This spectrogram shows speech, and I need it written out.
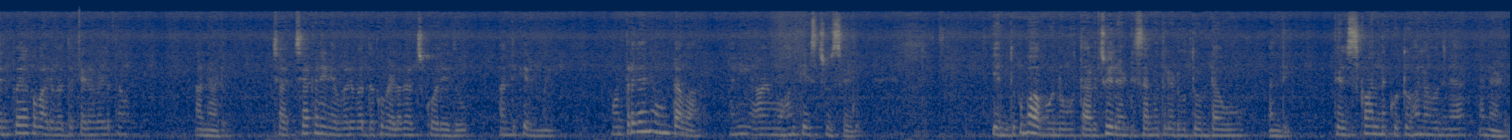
చనిపోయాక వారి వద్దకు ఎడవెళతావు అన్నాడు. చచ్చాక నేను ఎవరి వద్దకు వెళ్ళదలుచుకోలేదు. అంది కిరణ్మయి ఒంటరిగానే ఉంటావా? అని ఆమె మొహం కేసి చూశాడు. ఎందుకు బాబు నువ్వు తరచూ ఇలాంటి సంగతులు అడుగుతుంటావు అంది. తెలుసుకోవాలని కుతూహలం వదిన అన్నాడు.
